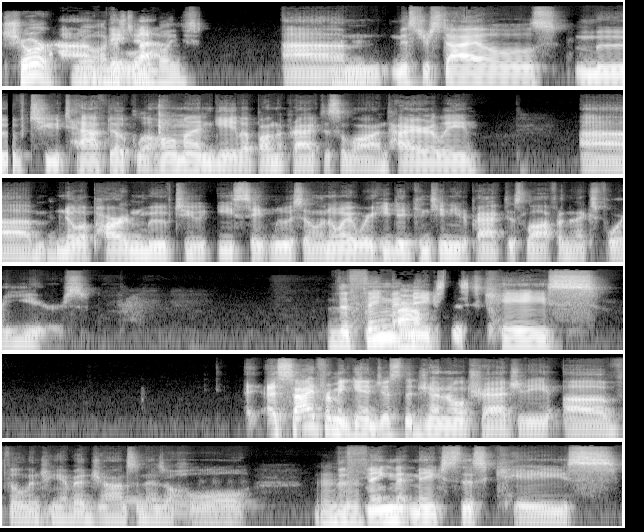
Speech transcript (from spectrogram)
Sure. No, Um, they understandably. Um, Mr. Styles moved to Taft, Oklahoma, and gave up on the practice of law entirely. Um, Noah Parden moved to East St. Louis, Illinois, where he did continue to practice law for the next 40 years. The thing that Wow. makes this case, aside from again just the general tragedy of the lynching of Ed Johnson as a whole, the Mhm. thing that makes this case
